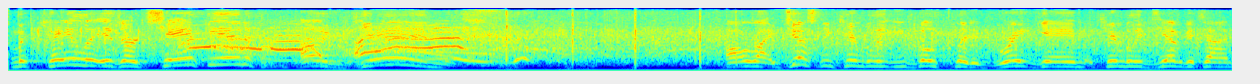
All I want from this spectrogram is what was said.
Mikalah is our champion again. All right, Justin Kimberly, you both played a great game. Kimberly, did you have a good time?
